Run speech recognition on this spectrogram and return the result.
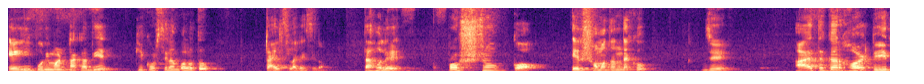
এই পরিমাণ টাকা দিয়ে কি করছিলাম বলো তো টাইলস লাগাইছিলাম। তাহলে প্রশ্ন ক। এর সমাধান দেখো, যে আয়তাকার হলটির,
